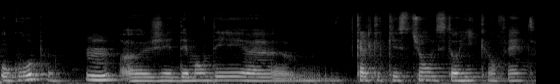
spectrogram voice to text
au groupe, euh, j'ai demandé euh, quelques questions historiques en fait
